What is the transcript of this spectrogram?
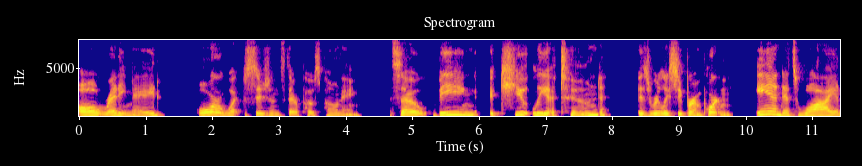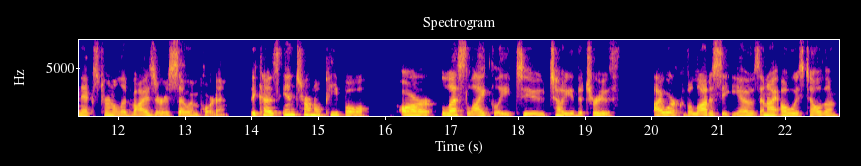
already made or what decisions they're postponing. So being acutely attuned is really super important. And it's why an external advisor is so important because internal people are less likely to tell you the truth. I work with a lot of CEOs and I always tell them,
